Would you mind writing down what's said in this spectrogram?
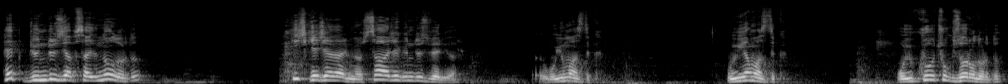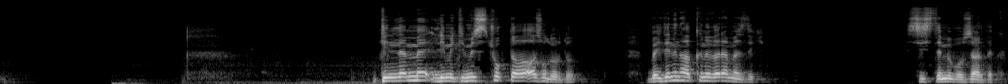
hep gündüz yapsaydı ne olurdu? Hiç gece vermiyor, sadece gündüz veriyor. Uyumazdık. Uyuyamazdık. Uyku çok zor olurdu. Dinlenme limitimiz çok daha az olurdu. Bedenin hakkını veremezdik. Sistemi bozardık.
